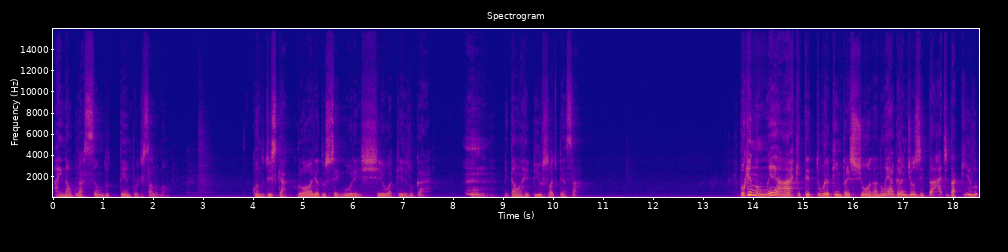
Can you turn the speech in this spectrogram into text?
A inauguração do Templo de Salomão. Quando diz que a glória do Senhor encheu aquele lugar. Me dá um arrepio só de pensar. Porque não é a arquitetura que impressiona, não é a grandiosidade daquilo,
